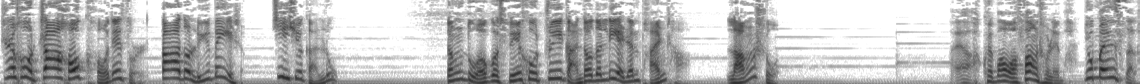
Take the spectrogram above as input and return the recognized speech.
之后扎好口袋嘴搭到驴背上，继续赶路。等躲过随后追赶到的猎人盘查，狼说：“哎呀，快把我放出来吧，又闷死了。”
